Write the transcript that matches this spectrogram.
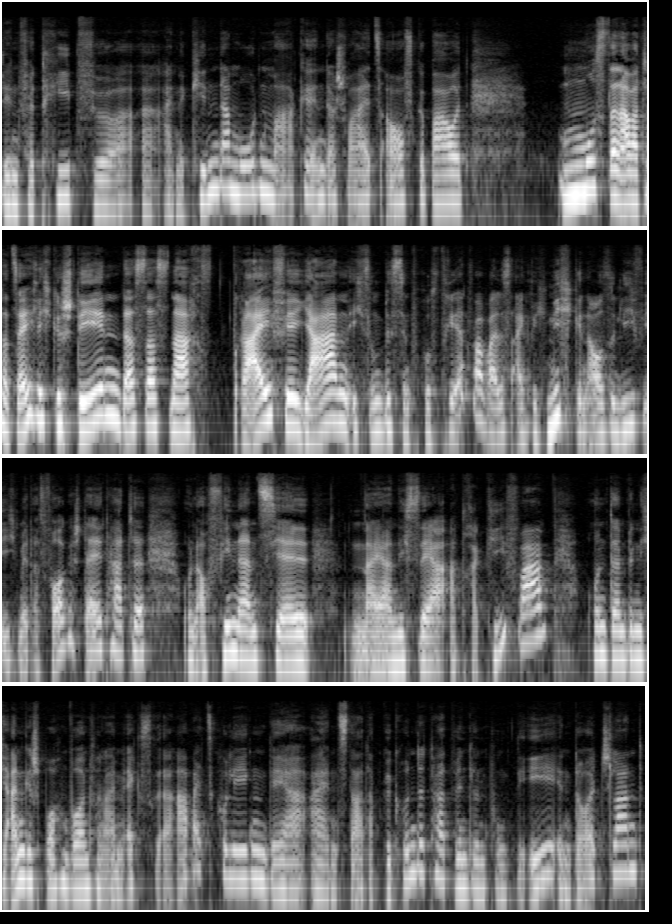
den Vertrieb für äh, eine Kindermodenmarke in der Schweiz aufgebaut muss dann aber tatsächlich gestehen, dass das nach drei, vier Jahren ich so ein bisschen frustriert war, weil es eigentlich nicht genauso lief, wie ich mir das vorgestellt hatte und auch finanziell, naja, nicht sehr attraktiv war. Und dann bin ich angesprochen worden von einem Ex-Arbeitskollegen, der ein Startup gegründet hat, windeln.de in Deutschland,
